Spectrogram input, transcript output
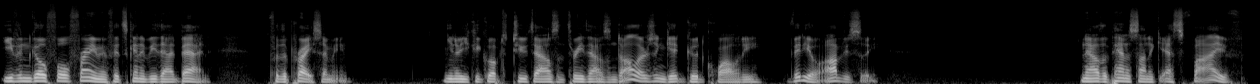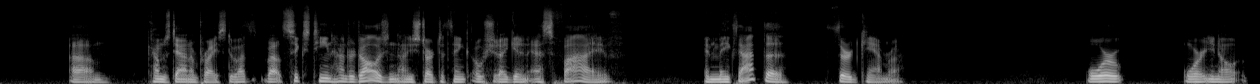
even go full frame if it's going to be that bad for the price? I mean, you know, you could go up to $2,000, $3,000 and get good quality video, obviously. Now, the Panasonic S5 um, comes down in price to about, about $1,600. And now you start to think, oh, should I get an S5 and make that the third camera? Or, or you know,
